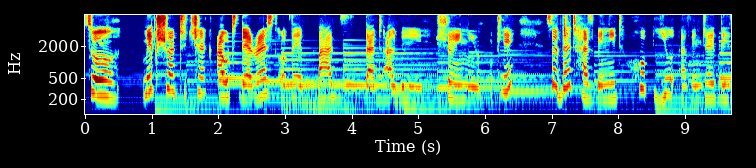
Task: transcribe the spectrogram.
So make sure to check out the rest of the bags that I'll be showing you. Okay, so that has been it. Hope you have enjoyed this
